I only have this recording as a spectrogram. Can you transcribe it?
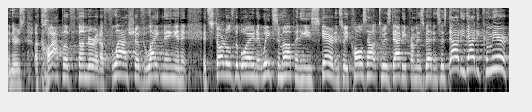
and there's a clap of thunder and a flash of lightning and it, it startles the boy and it wakes him up and he's scared. And so he calls out to his daddy from his bed and says, Daddy, Daddy, come here.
